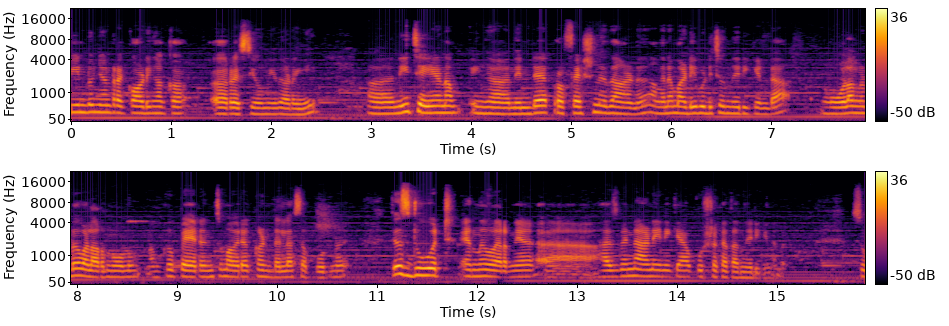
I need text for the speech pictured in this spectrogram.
വീണ്ടും ഞാൻ റെക്കോർഡിംഗ് ഒക്കെ റെസ്യൂം ചെയ്ത് തുടങ്ങി. നീ ചെയ്യണം നിന്റെ പ്രൊഫഷൻ ഇതാണ് അങ്ങനെ മടി പിടിച്ചൊന്നും ഇരിക്കണ്ട. മോൾ വളർന്നോളും. നമുക്ക് പേരൻസും അവരൊക്കെ ഉണ്ടല്ലോ സപ്പോർട്ടിന് ജസ്റ്റ് ഡു ഇറ്റ് എന്ന് പറഞ്ഞ് ഹസ്ബൻഡാണ് എനിക്ക് ആ പുഷൊക്കെ തന്നിരിക്കുന്നത്. So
